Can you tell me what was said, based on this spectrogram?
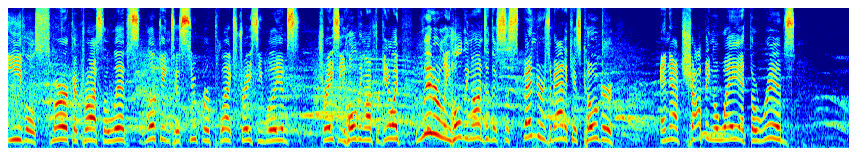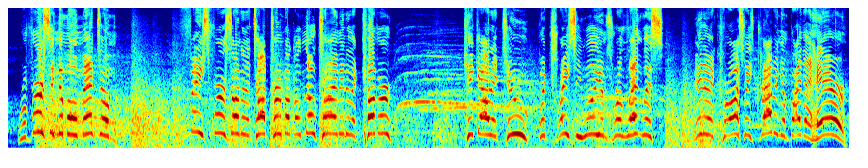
evil smirk across the lips, looking to superplex Tracy Williams. Tracy holding on for dear life, literally holding on to the suspenders of Atticus Cogar, and now chopping away at the ribs, reversing the momentum. Face first onto the top turnbuckle, no time into the cover. Kick out at two, but Tracy Williams relentless in a crossface, grabbing him by the hair.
